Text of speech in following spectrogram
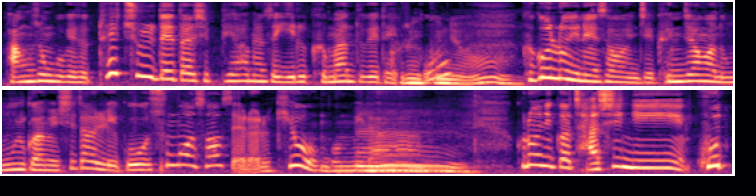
방송국에서 퇴출되다시피 하면서 일을 그만두게 됐고 그랬군요. 그걸로 인해서 이제 굉장한 우울감에 시달리고 숨어서 세라를 키워온 겁니다. 음. 그러니까 자신이 곧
